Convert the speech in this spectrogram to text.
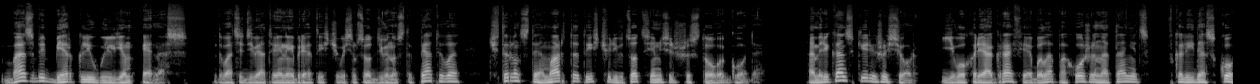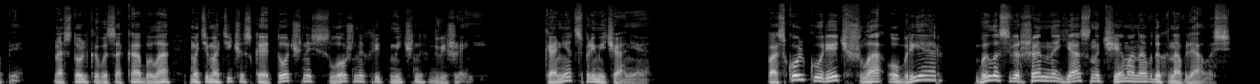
Базби Беркли Уильям Эннес. 29 ноября 1895, 14 марта 1976 года. Американский режиссер. Его хореография была похожа на танец в калейдоскопе, настолько высока была математическая точность сложных ритмичных движений. Конец примечания. Поскольку речь шла о Бриер, было совершенно ясно, чем она вдохновлялась.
